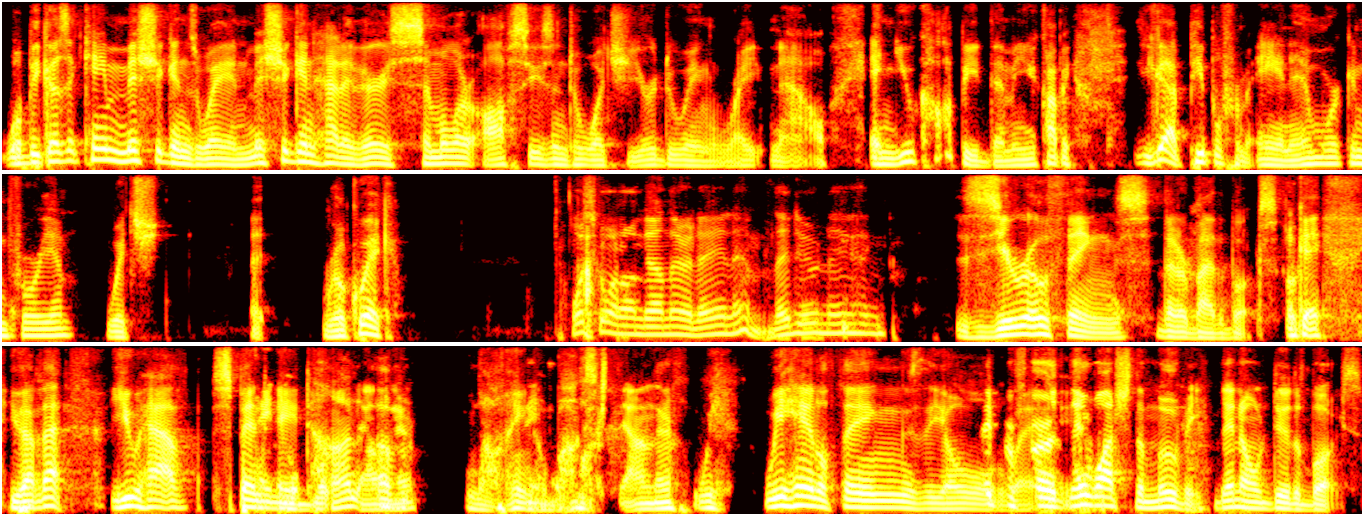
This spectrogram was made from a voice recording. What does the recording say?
Well, because it came Michigan's way, and Michigan had a very similar offseason to what you're doing right now. And you copied them, and you copy. You got people from A and M working for you, which, uh, real quick, What's going on down there at A and M? They doing anything? zero things that are by the books. Okay, you have that. You have spent a ton of there. no, they ain't no books. books down there. We we handle things the old They prefer way. they watch the movie. They don't do the books.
